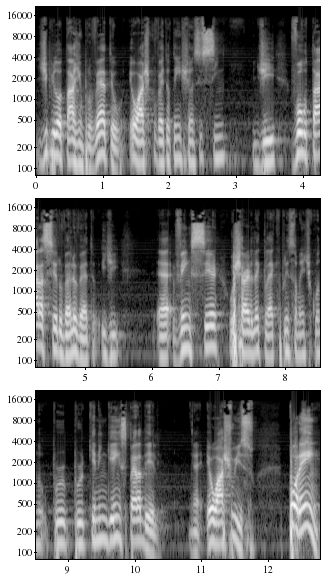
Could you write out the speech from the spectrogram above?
de pilotagem para o Vettel, eu acho que o Vettel tem chance sim de voltar a ser o velho Vettel e de é, vencer o Charles Leclerc, principalmente quando, por, porque ninguém espera dele. É, eu acho isso. Porém,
